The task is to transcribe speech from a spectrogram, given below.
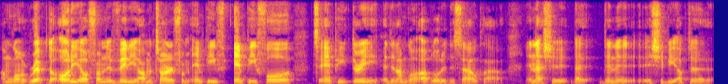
I'm gonna rip the audio from the video. I'm gonna turn it from MP MP4 to MP3, and then I'm gonna upload it to SoundCloud. And that should that then it, it should be up to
